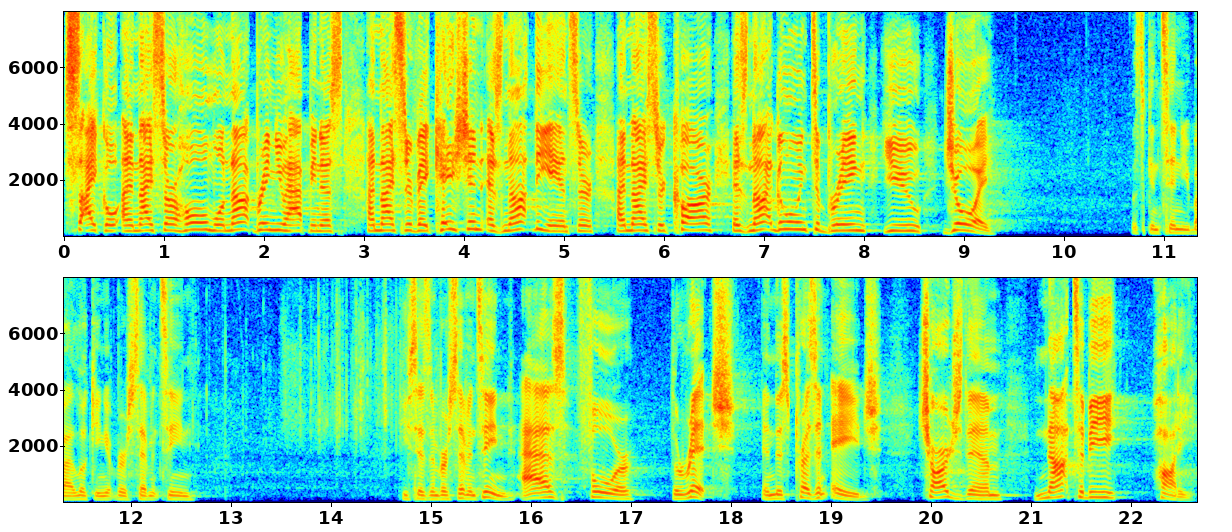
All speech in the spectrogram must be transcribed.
cycle. A nicer home will not bring you happiness. A nicer vacation is not the answer. A nicer car is not going to bring you joy. Let's continue by looking at verse 17. He says in verse 17, As for the rich in this present age, charge them not to be haughty.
